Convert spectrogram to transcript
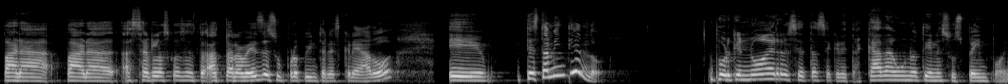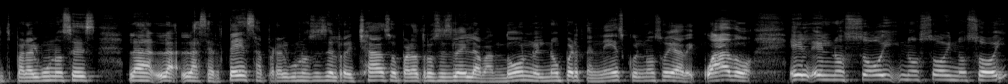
para, para hacer las cosas a través de su propio interés creado, eh, te está mintiendo. Porque no hay receta secreta, cada uno tiene sus pain points. Para algunos es la, certeza, para algunos es el rechazo, para otros es el abandono, el no pertenezco, el no soy adecuado, el, no soy, no soy, no soy.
